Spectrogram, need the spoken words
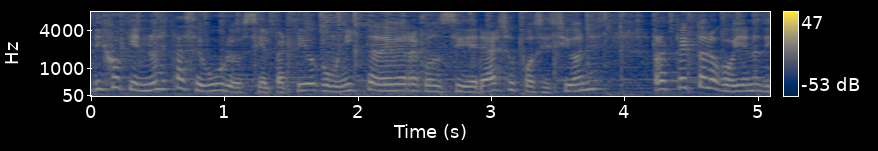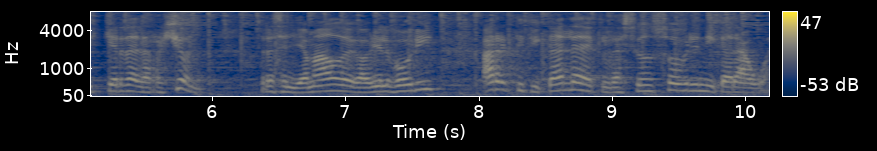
dijo que no está seguro si el Partido Comunista debe reconsiderar sus posiciones respecto a los gobiernos de izquierda de la región, tras el llamado de Gabriel Boric a rectificar la declaración sobre Nicaragua.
